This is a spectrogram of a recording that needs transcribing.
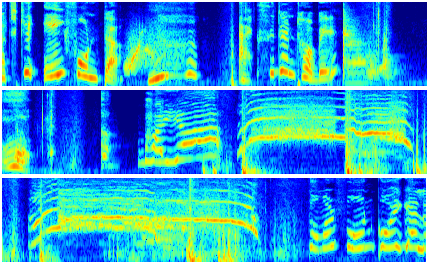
আজকে এই ফোনটা। অ্যাক্সিডেন্ট হবে ভাইয়া তোমার ফোন কই গেল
